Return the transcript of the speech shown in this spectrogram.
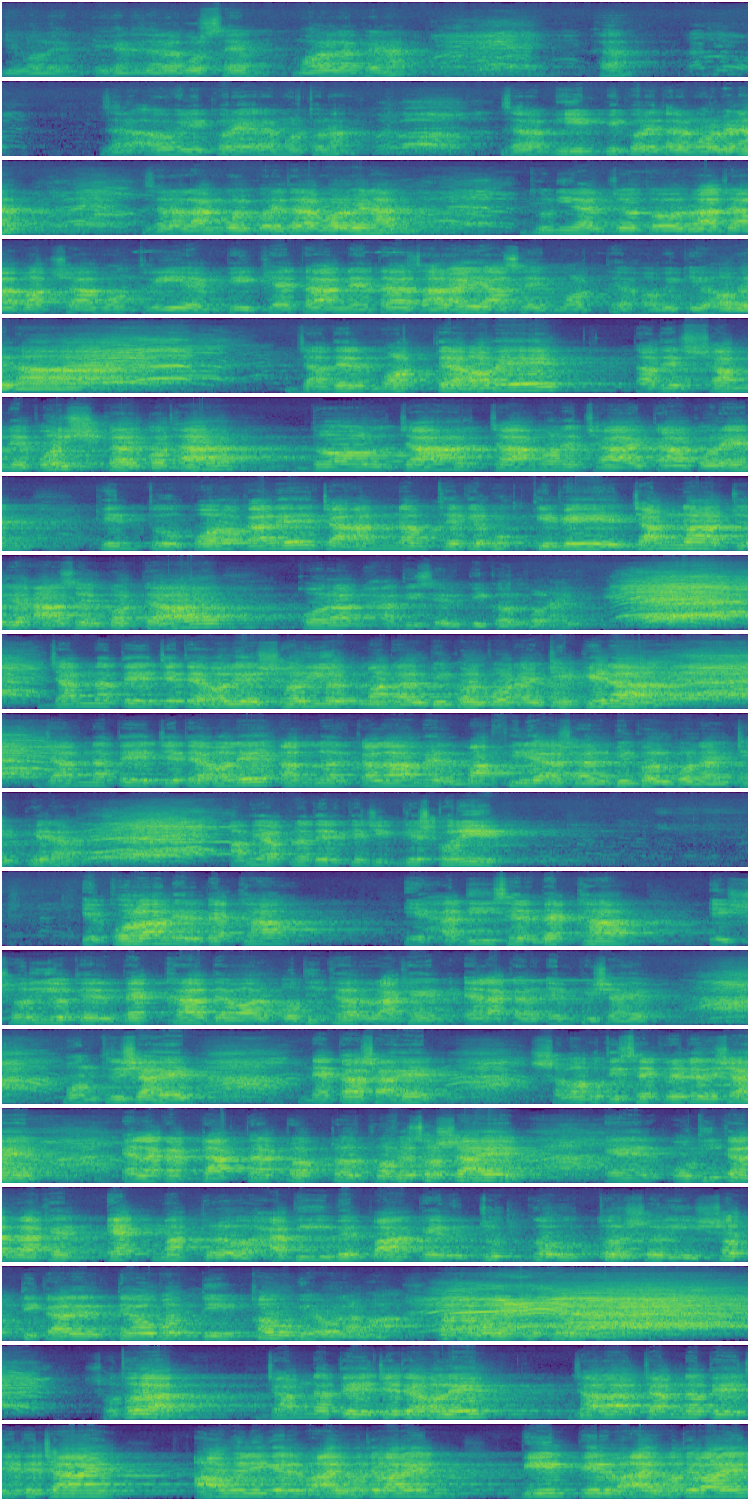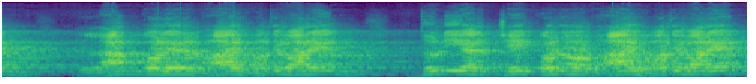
কি বলেন এখানে যারা বসছেন মরা লাগবে না? হ্যাঁ? যারা আওয়ামী লীগ করে, এরা মরতো না? যারা বিএনপি করে, তারা মরবে না? যারা লাঙ্গল করে, তারা মরবে না? দুনিয়ার যত রাজা, বাদশাহ, মন্ত্রী, এমপি, খেতা, নেতা, যারাই আছে, মরতে হবে কি হবে না? যাদের মরতে হবে, তাদের সামনে পরিষ্কার কথা দল যার যা মনে চায় তা করেন। কিন্তু পরকালে জাহান্নাম থেকে মুক্তি পেয়ে জান্নাত যদি হাসিল করতে হয়, কোরআন হাদিসের বিকল্প নাই। জান্নাতে যেতে হলে শরীয়ত মানার বিকল্প নাই, ঠিক কিনা জান্নাতে যেতে হলে আল্লাহর কালামের মাহফিলে আসার বিকল্প নাই, ঠিক কিনা আমি আপনাদেরকে জিজ্ঞেস করি, এ কোরআনের ব্যাখ্যা এ হাদিসের ব্যাখ্যা, এই শরীয়তের ব্যাখ্যা দেওয়ার অধিকার রাখেন এলাকার এমপি সাহেব, মন্ত্রী সাহেব, নেতা সাহেব, সভাপতি সেক্রেটারি সাহেব, এলাকার ডাক্তার, ডক্টর, প্রফেসর সাহেব, এর অধিকার রাখেন একমাত্র হাবিবে পাকের যোগ্য উত্তরসূরি, সত্যিকারের দেওবন্দি কৌমে ওলামা কথা বলে সুতরাং জান্নাতে যেতে হলে, যারা জান্নাতে যেতে চায়, আওয়ামী লীগের ভাই হতে পারেন, বিএনপির ভাই হতে পারেন, লাঙ্গলের ভাই হতে পারেন, দুনিয়ার যে কোনো ভাই হতে পারেন,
